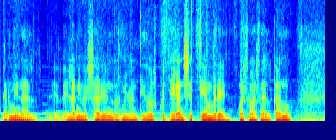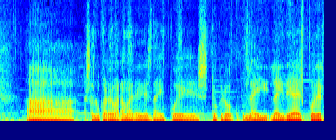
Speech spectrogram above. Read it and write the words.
termina el, aniversario, en el 2022, pues llega en septiembre, Juan Sebastián del Cano, a, a Sanlúcar de Barrameda y desde ahí pues yo creo, la, la idea es poder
